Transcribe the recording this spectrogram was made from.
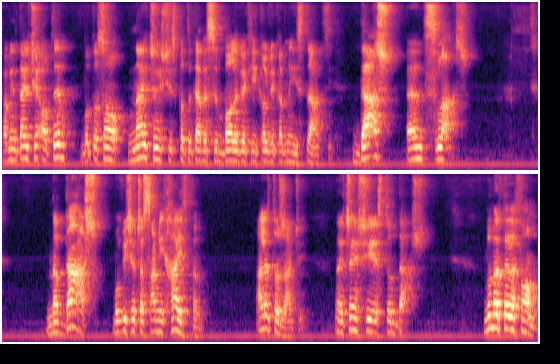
Pamiętajcie o tym, bo to są najczęściej spotykane symbole w jakiejkolwiek administracji. Dash and slash. Na dash mówi się czasami hyphen, ale to rzadziej. Najczęściej jest to dash. Numer telefonu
